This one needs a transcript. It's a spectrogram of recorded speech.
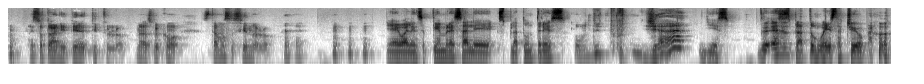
eso todavía ni tiene título. No, fue como, estamos haciéndolo. Ya igual en septiembre sale Splatoon 3. Oh, di- ¿Ya? Yes. Ese Splatoon, güey, está chido, pero.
